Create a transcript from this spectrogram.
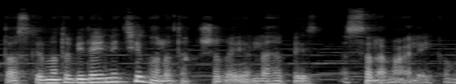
তো আজকের মতো বিদায় নিচ্ছি। ভালো থাকো সবাই। আল্লাহ হাফেজ। আসসালামু আলাইকুম।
